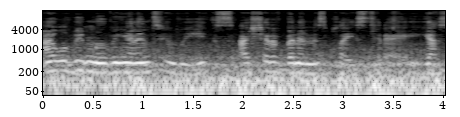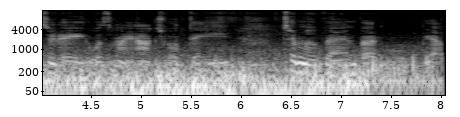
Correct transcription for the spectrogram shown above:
I will be moving in in two weeks. I should have been in this place today. Yesterday was my actual day to move in, but yeah,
